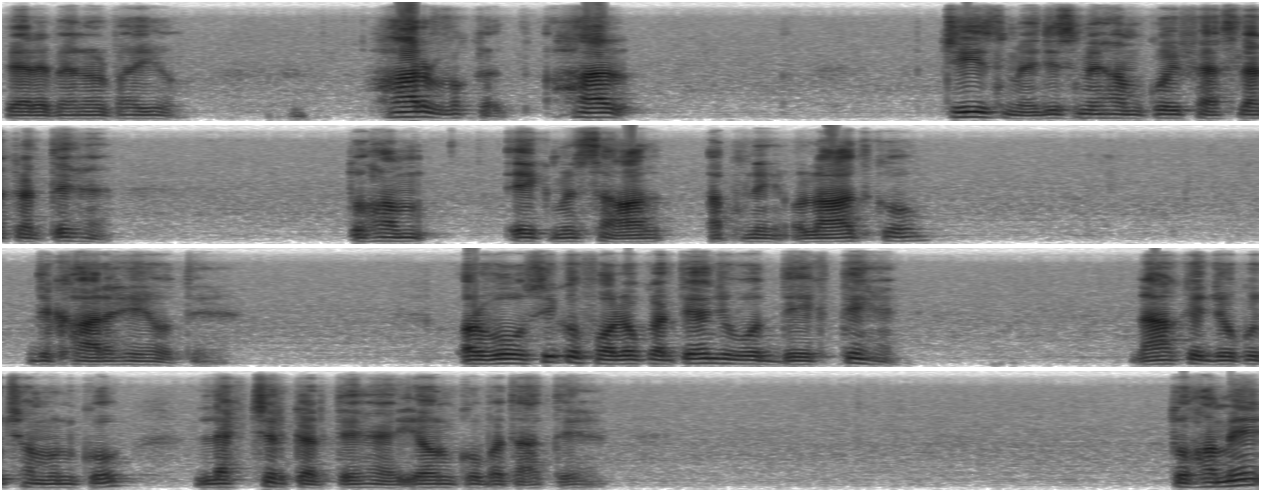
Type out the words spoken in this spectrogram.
پیارے بہن اور بھائیوں، ہر وقت، ہر چیز میں جس میں ہم کوئی فیصلہ کرتے ہیں تو ہم ایک مثال اپنے اولاد کو دکھا رہے ہوتے ہیں۔ اور وہ اسی کو فالو کرتے ہیں جو وہ دیکھتے ہیں، نہ کہ جو کچھ ہم ان کو لیکچر کرتے ہیں یا ان کو بتاتے ہیں۔ تو ہمیں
